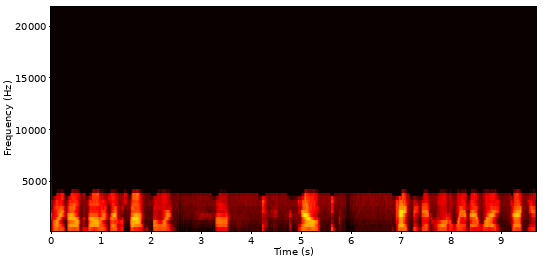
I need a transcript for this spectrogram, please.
Twenty thousand dollars they was fighting for, and uh, you know, Casey didn't want to win that way. Jack, you've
